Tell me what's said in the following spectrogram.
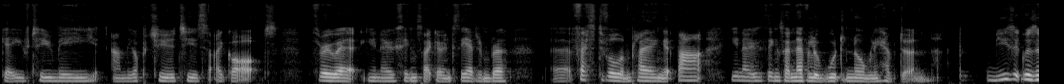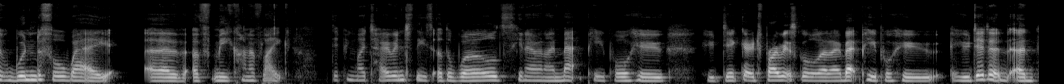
gave to me and the opportunities that i got through it you know things like going to the edinburgh uh, festival and playing at that, you know, things I never would normally have done. Music was a wonderful way of, of me kind of like dipping my toe into these other worlds, you know, and I met people who who did go to private school and I met people who who didn't and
